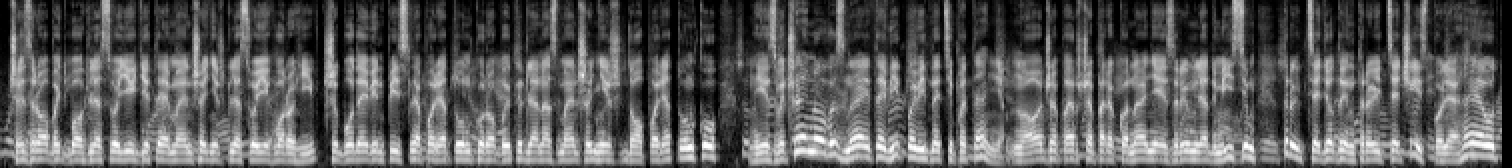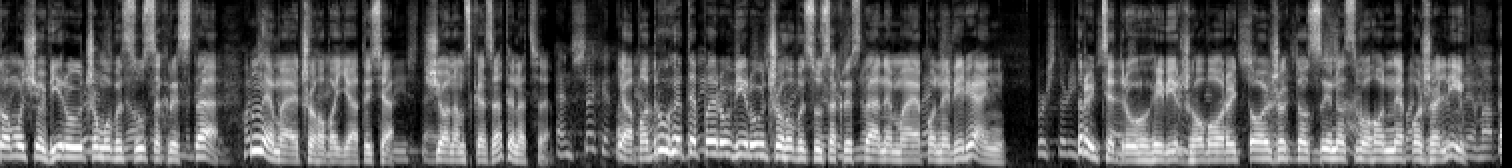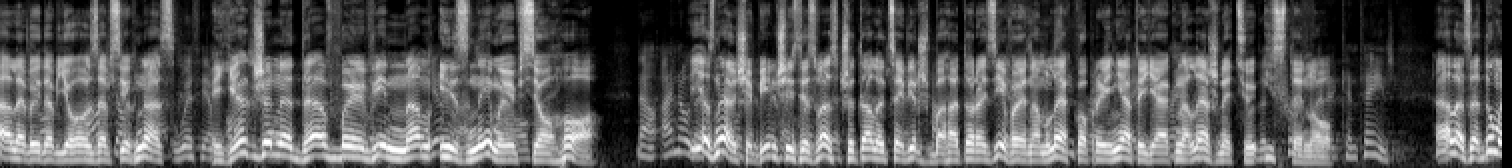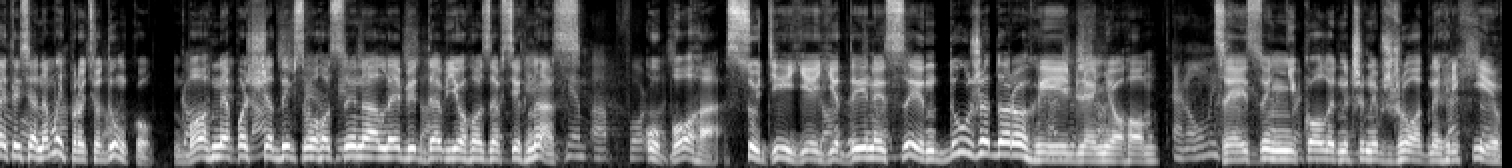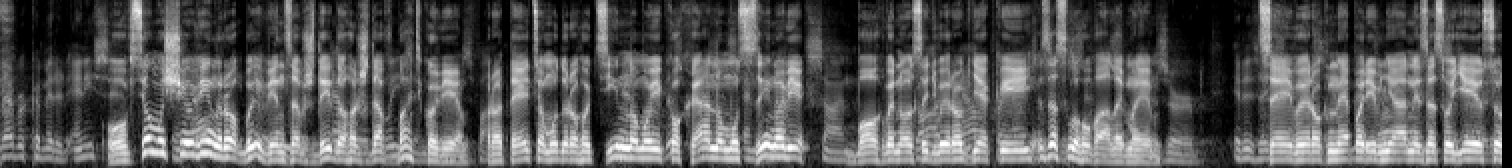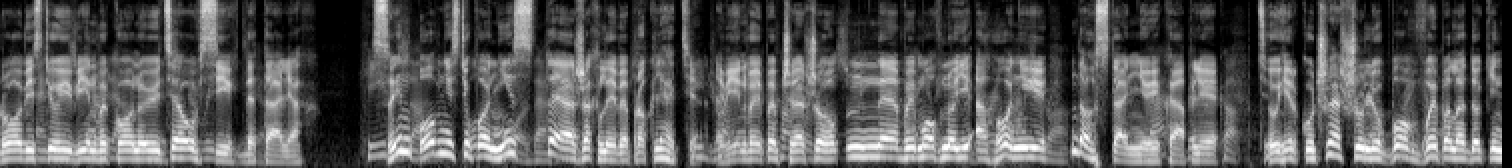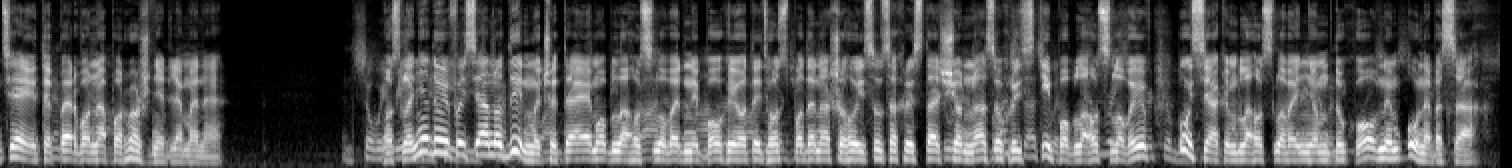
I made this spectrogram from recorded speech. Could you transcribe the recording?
Чи зробить Бог для своїх дітей менше ніж для своїх ворогів? Чи буде він після порятунку робити для нас менше ніж до порятунку? І звичайно, ви знаєте відповідь на ці питання. Отже, перше переконання із Римлян 8, 31, 36 полягає у тому, що віруючому в Ісуса Христа немає чого боятися. Що нам сказати на це? А по-друге, тепер у віруючого в Ісуса Христа немає поневірянь. 32-й вірш говорить, той же, хто сина свого не пожалів, але видав його за всіх нас. Як же не дав би він нам із ними всього? Я знаю, що більшість із вас читали цей вірш багато разів, і нам легко прийняти як належне цю істину. Але задумайтеся на мить про цю думку. Бог не пощадив свого сина, але віддав його за всіх нас. У Бога судді є єдиний син, дуже дорогий для нього. Цей син ніколи не чинив жодних гріхів. У всьому, що він робив, він завжди догождав батькові. Проте цьому дорогоцінному і коханому синові Бог виносить вирок, який заслугували ми. Цей вирок непорівняний за своєю суровістю, і він виконується у всіх деталях. Син повністю поніс те жахливе прокляття. Він випив чашу невимовної агонії до останньої каплі. Цю гірку чашу любов випила до кінця, і тепер вона порожня для мене. Послання до Ефесян 1 ми читаємо благословенний Бог і Отець Господа нашого Ісуса Христа, що нас у Христі поблагословив усяким благословенням духовним у небесах.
